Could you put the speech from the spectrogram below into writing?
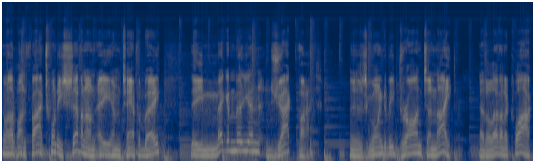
Coming up on 527 on AM Tampa Bay, the Mega Million jackpot is going to be drawn tonight at 11 o'clock.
